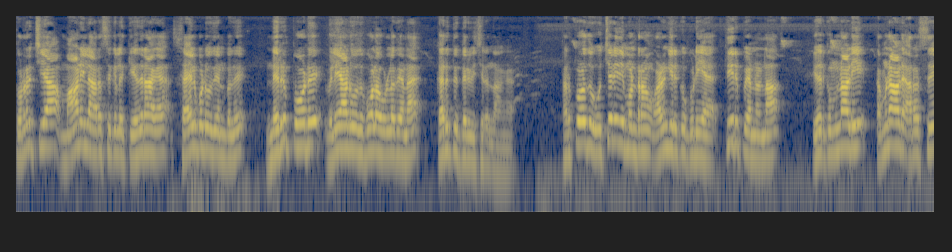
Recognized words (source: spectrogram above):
தொடர்ச்சியாக மாநில அரசுகளுக்கு எதிராக செயல்படுவது என்பது நெருப்போடு விளையாடுவது போல உள்ளது என கருத்து தெரிவிச்சிருந்தாங்க. தற்பொழுது உச்சநீதிமன்றம் வழங்கியிருக்கக்கூடிய தீர்ப்பு என்னென்னா இதற்கு முன்னாடி தமிழ்நாடு அரசு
